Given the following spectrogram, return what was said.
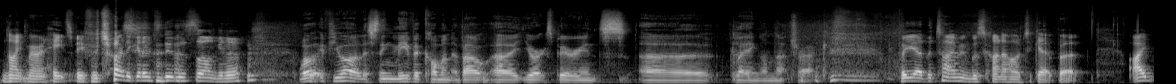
nightmare and hates me for trying to get him to do this song, you know? Well, if you are listening, leave a comment about uh, your experience uh, playing on that track. But yeah, the timing was kind of hard to get, but I.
